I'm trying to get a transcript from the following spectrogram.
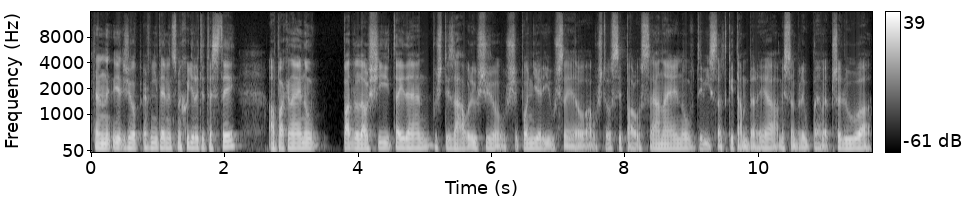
Ten, že jo, první týden jsme chodili ty testy a pak najednou spadl další týden, už ty závody, už, že, už je pondělí, už se jelo a už to sypalo se a najednou ty výsledky tam byly a my jsme byli úplně vepředu a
